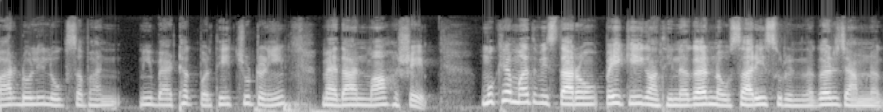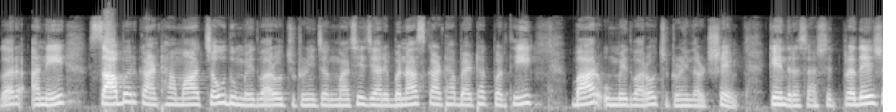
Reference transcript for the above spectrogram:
બારડોલી લોકસભાની બેઠક પરથી ચૂંટણી મેદાનમાં હશે. મુખ્ય મત વિસ્તારો પૈકી ગાંધીનગર, નવસારી, સુરેન્દ્રનગર, જામનગર અને સાબરકાંઠામાં ચૌદ ઉમેદવારો ચૂંટણી જંગમાં છે. જ્યારે બનાસકાંઠા બેઠક પરથી બાર ઉમેદવારો ચૂંટણી લડશે. કેન્દ્ર શાસિત પ્રદેશ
